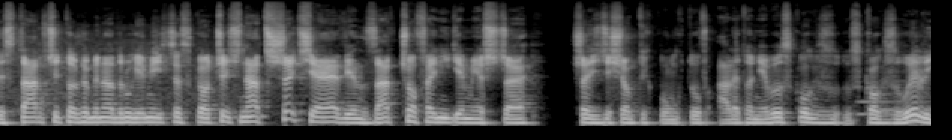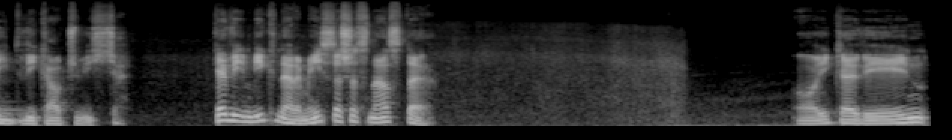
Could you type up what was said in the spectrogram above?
wystarczy to, żeby na drugie miejsce skoczyć? Na trzecie, więc za Czofenigiem jeszcze 60 punktów, ale to nie był skok, skok zły Lindwika oczywiście. Kevin Bickner, miejsce 16. Oj, Kevin,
